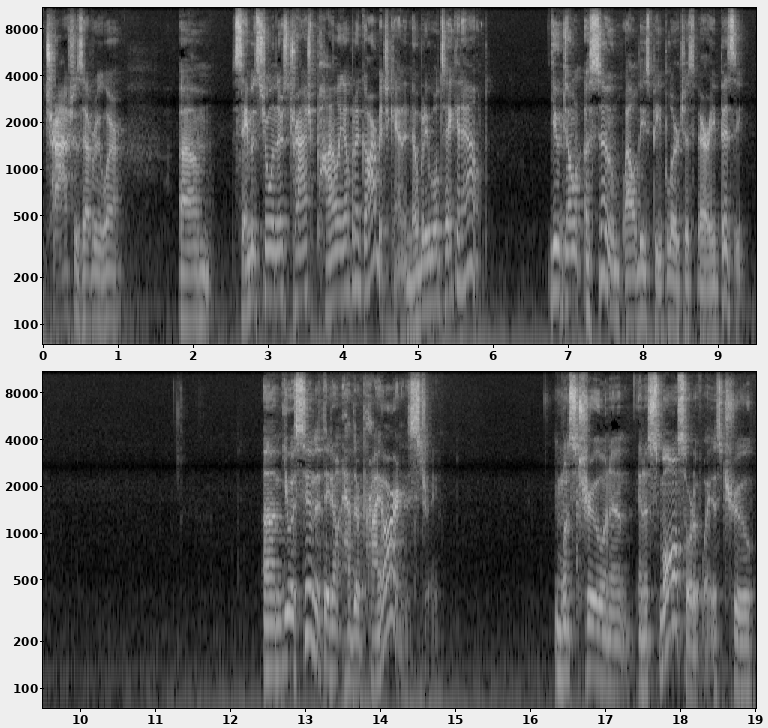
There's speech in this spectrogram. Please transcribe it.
Trash is everywhere. Um, same is true when there's trash piling up in a garbage can and nobody will take it out. You don't assume, well, these people are just very busy. Um, you assume that they don't have their priorities straight. What's true in a, in a small sort of way is true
